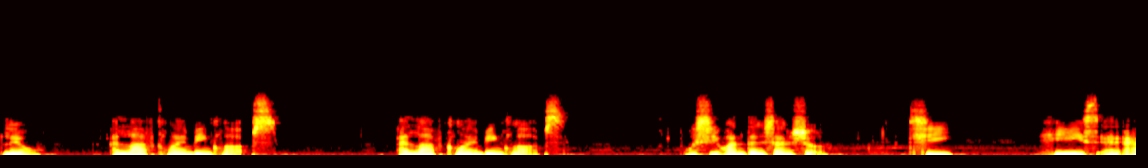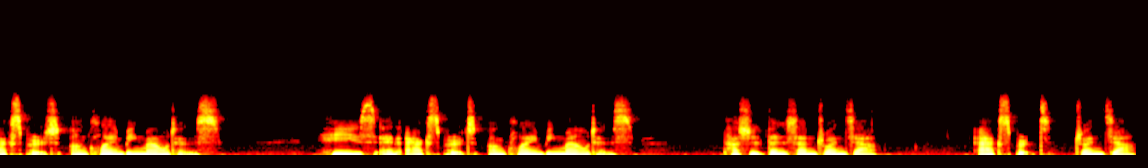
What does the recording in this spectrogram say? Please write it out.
六，I love climbing clubs. I love climbing clubs. 我喜欢登山社。七，He is an expert on climbing mountains. He is an expert on climbing mountains. 他是登山专家。Expert 专家。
